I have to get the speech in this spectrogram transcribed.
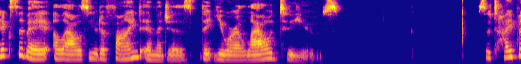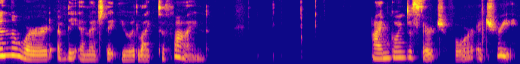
Pixabay allows you to find images that you are allowed to use. So type in the word of the image that you would like to find. I'm going to search for a tree.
